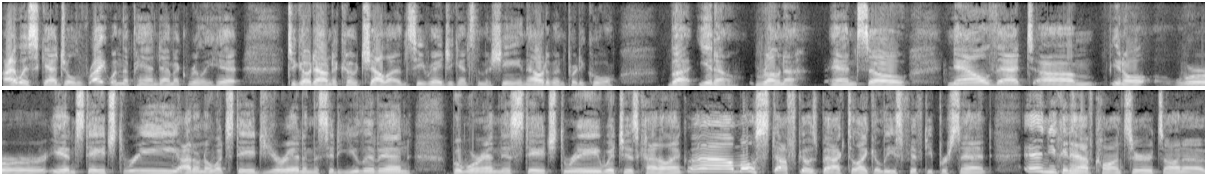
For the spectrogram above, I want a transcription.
I was scheduled right when the pandemic really hit to go down to Coachella and see Rage Against the Machine. That would have been pretty cool. But, you know, Rona. And so now that, um, you know, we're in stage three. I don't know what stage you're in in the city you live in, but we're in this stage three, which is kind of like, well, most stuff goes back to like at least 50%. And you can have concerts on a,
